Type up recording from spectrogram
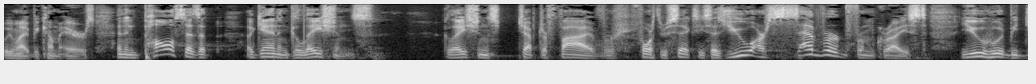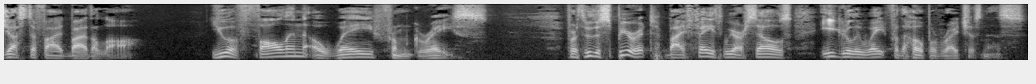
we might become heirs. And then Paul says it again in Galatians, Galatians chapter 5, verse 4 through 6. He says, you are severed from Christ, you who would be justified by the law. You have fallen away from grace. For through the Spirit, by faith, we ourselves eagerly wait for the hope of righteousness.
